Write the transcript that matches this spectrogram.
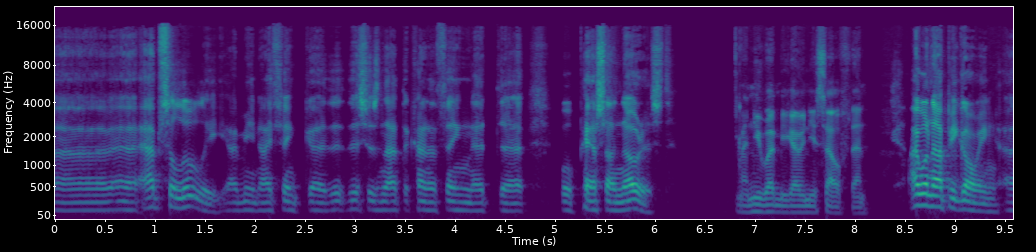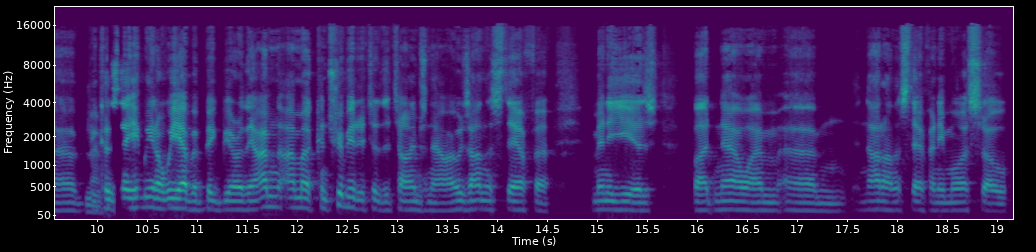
uh, absolutely. I mean, I think uh, th- this is not the kind of thing that uh, will pass unnoticed. And you won't be going yourself then? I will not be going uh, no. because they, you know, we have a big bureau there. I'm I'm a contributor to the Times now. I was on the staff for many years, but now I'm um, not on the staff anymore. So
